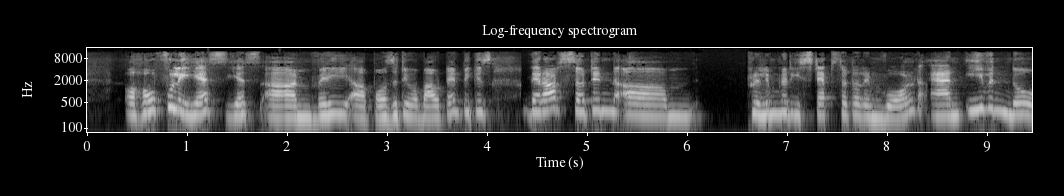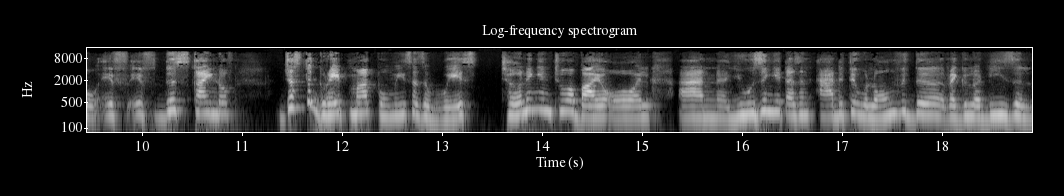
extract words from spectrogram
uh, hopefully, yes, yes. I'm very uh, positive about it because there are certain um, preliminary steps that are involved and even though if if this kind of just the grape marc pomace as a waste turning into a bio oil and using it as an additive along with the regular diesel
